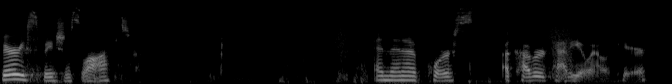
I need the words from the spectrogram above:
very spacious loft. And then, of course, a covered patio out here.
